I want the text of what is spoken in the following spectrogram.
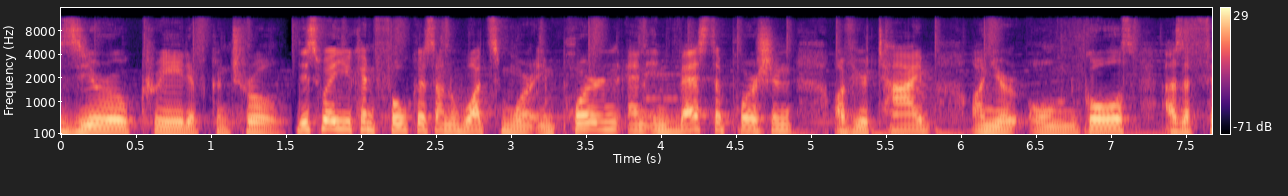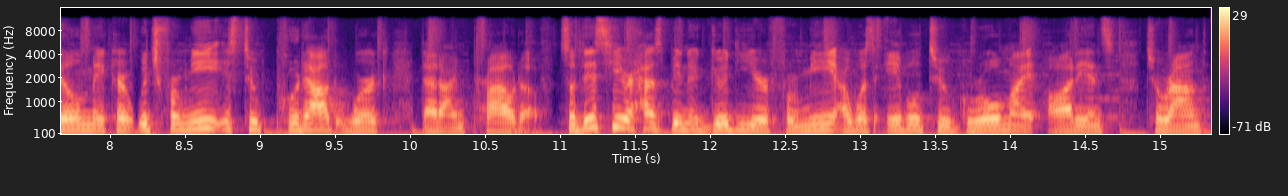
zero creative control. This way you can focus on what's more important and invest a portion of your time on your own goals as a filmmaker, which for me is to put out work that I'm proud of. So this year has been a good year for me. I was able to grow my audience to around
